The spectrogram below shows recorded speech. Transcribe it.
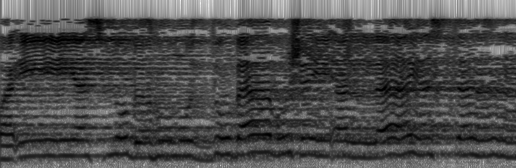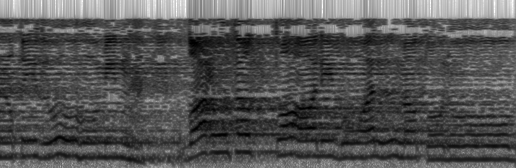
وَإِنْ يَسْلُبْهُمُ الذُّبَابُ شَيْئًا لَا يَسْتَنْقِذُوهُ مِنْهُ ضَعُفَ الطَّالِبُ وَالْمَطْلُوبُ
